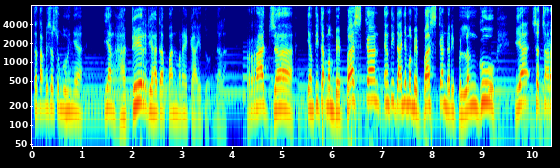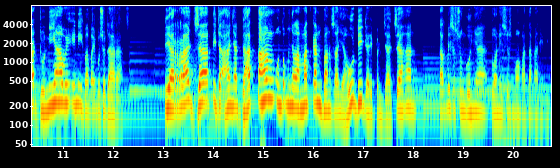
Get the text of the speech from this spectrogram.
Tetapi sesungguhnya yang hadir di hadapan mereka itu adalah raja yang tidak membebaskan, yang tidak hanya membebaskan dari belenggu ya secara duniawi ini Bapak Ibu Saudara. Dia raja tidak hanya datang untuk menyelamatkan bangsa Yahudi dari penjajahan, tapi sesungguhnya Tuhan Yesus mau katakan ini.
